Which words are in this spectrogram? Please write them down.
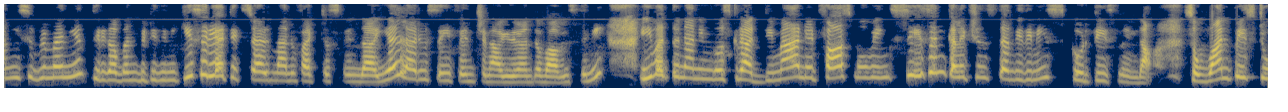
ನಾನು ಈ ಸುಬ್ರಹ್ಮಣ್ಯನ್ ತಿರ್ಗಾ ಬಂದ್ಬಿಟ್ಟಿದ್ದೀನಿ. ಕೇಸರಿಯಾ ಟೆಕ್ಸ್ಟೈಲ್ ಮ್ಯಾನುಫ್ಯಾಕ್ಚರ್ಸ್ನಿಂದ ಎಲ್ಲರೂ ಸೇಫ್ ಅಂಡ್ ಚೆನ್ನಾಗಿದೆ ಅಂತ ಭಾವಿಸ್ತೀನಿ. ಇವತ್ತು ನಾನು ನಿಮ್ಗೋಸ್ಕರ demanded fast moving season collections ತಂದಿದ್ದೀನಿ ಕುರ್ತೀಸ್ನಿಂದ so one piece two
